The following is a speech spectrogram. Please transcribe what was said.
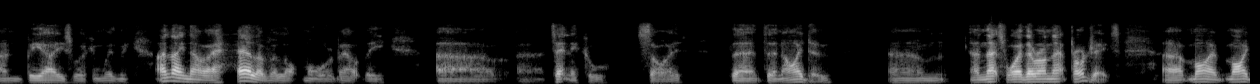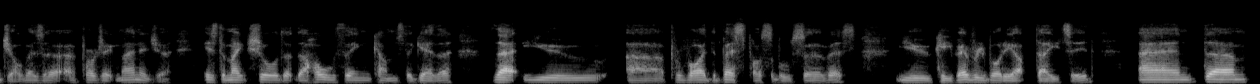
and BAs working with me, and they know a hell of a lot more about the uh, uh technical side than, than I do. Um, and that's why they're on that project. Uh, my my job as a, a project manager is to make sure that the whole thing comes together, that you uh, provide the best possible service. You keep everybody updated, and um,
